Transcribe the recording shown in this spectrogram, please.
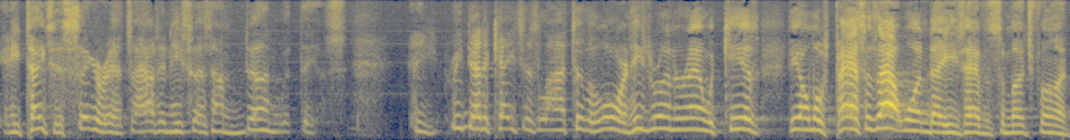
and he takes his cigarettes out and he says, I'm done with this he rededicates his life to the Lord. And he's running around with kids. He almost passes out one day. He's having so much fun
